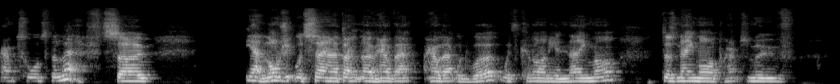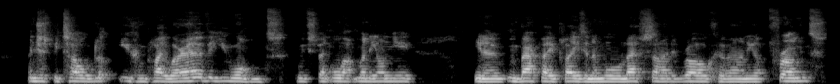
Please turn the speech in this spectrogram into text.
out towards the left. So, yeah, logic would say I don't know how that how that would work with Cavani and Neymar. Does Neymar perhaps move and just be told, look, you can play wherever you want. We've spent all that money on you. You know, Mbappe plays in a more left-sided role, Cavani up front,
